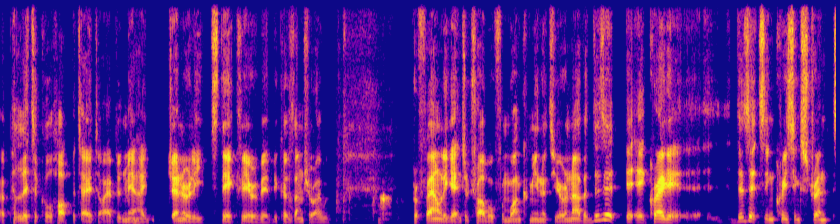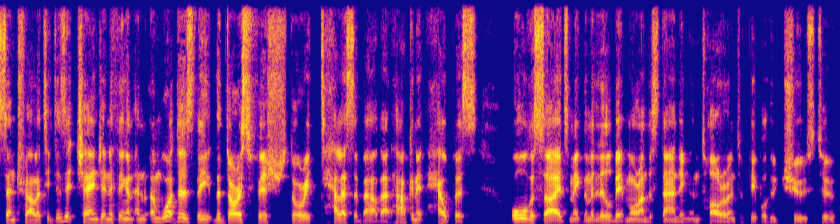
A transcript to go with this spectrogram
a, political hot potato. I have to admit, I generally steer clear of it because I'm sure I would profoundly get into trouble from one community or another. Does it, it, it Craig, it, does its increasing strength, centrality, does it change anything? And, and, and what does the, the Doris Fish story tell us about that? How can it help us, all the sides, make them a little bit more understanding and tolerant of people who choose to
